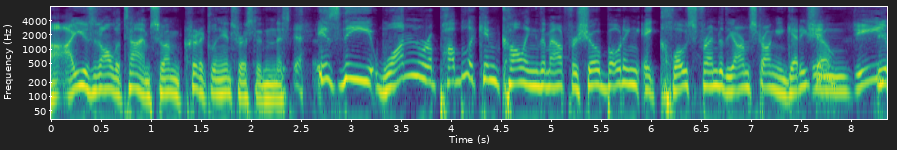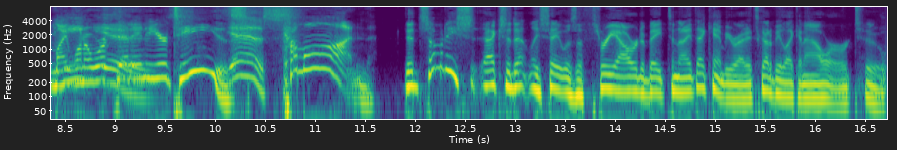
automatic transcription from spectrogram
Uh, I use it all the time, so I'm critically interested in this. Is the one Republican calling them out for showboating a close friend of the Armstrong and Getty show? Indeed You might want to work that into your tease. Yes. Come on. Did somebody accidentally say it was a three-hour debate tonight? That can't be right. It's got to be like an hour or two.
